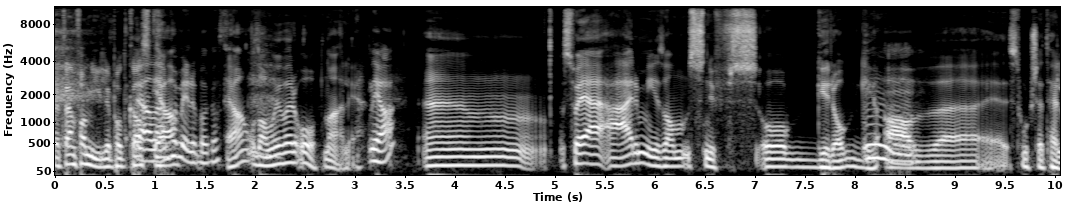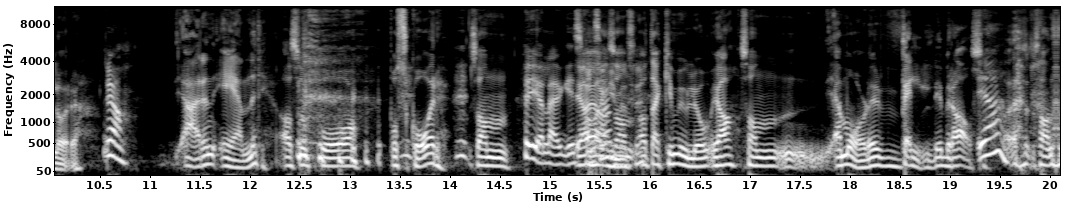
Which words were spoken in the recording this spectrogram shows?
Dette er en familiepodkast. Ja, det er Ja. en familiepodkast. ja, og da må vi være åpne og ærlige. Ja. Um, så jeg er mye sånn snufs og grogg av uh, stort sett hele året. ja. Jeg er en ener, altså på, på score. Sånn Høyallergisk. Ja, ja, altså. sånn, at det er ikke mulig å Ja, sånn Jeg måler veldig bra, altså. Ja. Sånn,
